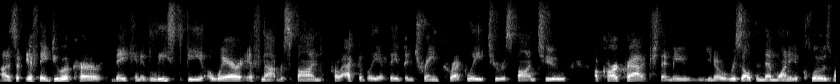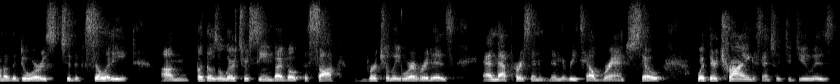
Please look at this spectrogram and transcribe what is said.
Uh, so if they do occur, they can at least be aware, if not respond proactively, if they've been trained correctly to respond to a car crash that may you know, result in them wanting to close one of the doors to the facility. Um, but those alerts are seen by both the SOC virtually wherever it is and that person in the retail branch. So what they're trying essentially to do is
